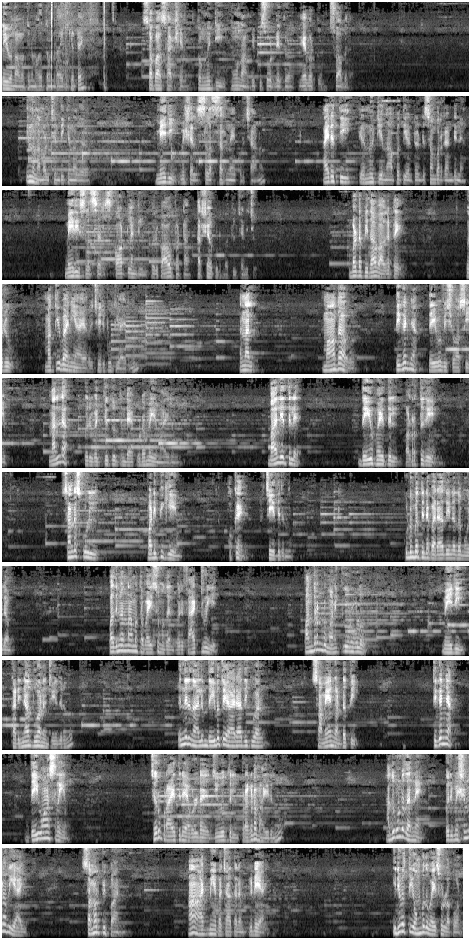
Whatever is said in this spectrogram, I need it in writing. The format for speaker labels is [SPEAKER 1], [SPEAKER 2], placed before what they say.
[SPEAKER 1] ദൈവനാമത്തിന് മഹത്വം ഉണ്ടായിരിക്കട്ടെ. സഭാസാക്ഷ്യം തൊണ്ണൂറ്റി മൂന്നാം എപ്പിസോഡിലേക്ക് ഏവർക്കും സ്വാഗതം. ഇന്ന് നമ്മൾ ചിന്തിക്കുന്നത് മേരി മിഷൽ സ്ലസറിനെ കുറിച്ചാണ്. ആയിരത്തി എണ്ണൂറ്റി നാൽപ്പത്തി എട്ട് ഡിസംബർ രണ്ടിന് മേരി സ്ലസർ സ്കോട്ട്ലൻഡിൽ ഒരു പാവപ്പെട്ട കർഷക കുടുംബത്തിൽ ജനിച്ചു. അവളുടെ പിതാവാകട്ടെ ഒരു മദ്യപാനിയായ ഒരു ചെരുപ്പൂത്തിയായിരുന്നു എന്നാൽ മാതാവ് തികഞ്ഞ ദൈവവിശ്വാസിയും നല്ല ഒരു വ്യക്തിത്വത്തിന്റെ ഉടമയുമായിരുന്നു. ബാല്യത്തിലെ ദൈവഭയത്തിൽ വളർത്തുകയും സൺഡേ സ്കൂളിൽ പഠിപ്പിക്കുകയും ഒക്കെ ചെയ്തിരുന്നു. കുടുംബത്തിന്റെ പരാധീനത മൂലം പതിനൊന്നാമത്തെ വയസ്സു മുതൽ ഒരു ഫാക്ടറിയിൽ പന്ത്രണ്ട് മണിക്കൂറോളം മേരി കഠിനാധ്വാനം ചെയ്തിരുന്നു. എന്നിരുന്നാലും ദൈവത്തെ ആരാധിക്കുവാൻ സമയം കണ്ടെത്തി. തികഞ്ഞ ദൈവാശ്രയം ചെറുപ്രായത്തിലെ അവളുടെ ജീവിതത്തിൽ പ്രകടമായിരുന്നു. അതുകൊണ്ട് തന്നെ ഒരു മിഷണറിയായി സമർപ്പിപ്പാൻ ആ ആത്മീയ പശ്ചാത്തലം ഇടയായി. ഇരുപത്തിയൊമ്പത് വയസ്സുള്ളപ്പോൾ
